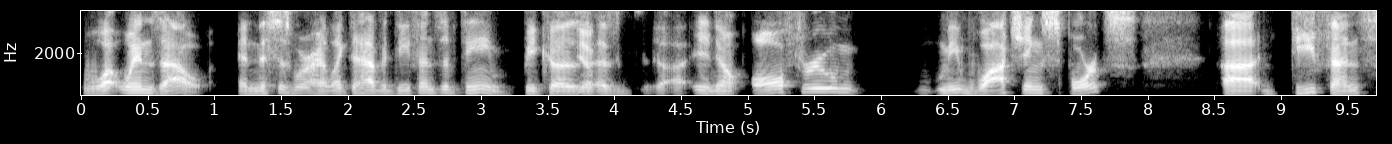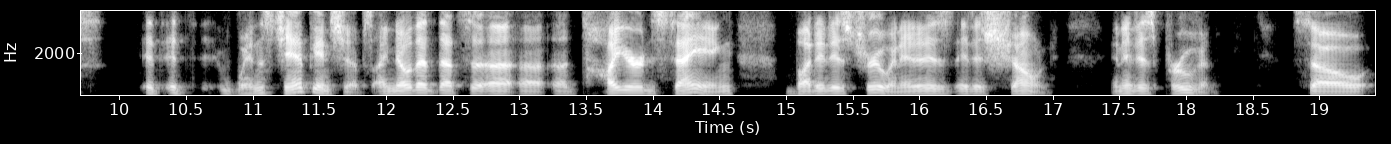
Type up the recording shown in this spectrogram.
what wins out. And this is where I like to have a defensive team because, yep. as uh, you know, all through me watching sports, uh, defense it, it wins championships. I know that that's a, a, a tired saying, but it is true and it is it is shown and it is proven. So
